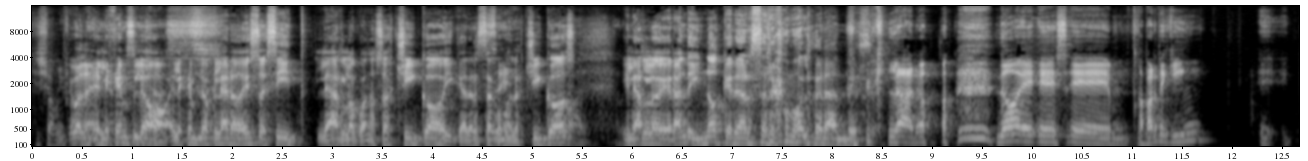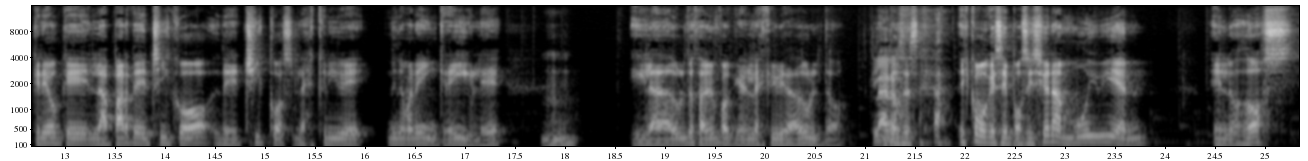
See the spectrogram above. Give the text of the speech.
que yo, mi Y bueno, familia, el ejemplo, el ejemplo claro de eso es It, leerlo cuando sos chico y querer ser Sí, como los chicos, y leerlo de grande y no querer ser como los grandes. Claro. No, e- es. eh, aparte, King, eh, creo que la parte de chico, de chicos, la escribe de una manera increíble. Y la de adultos también, porque él la escribe de adulto. Claro. Entonces, es como que se posiciona muy bien en los dos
